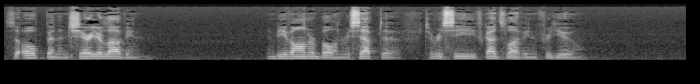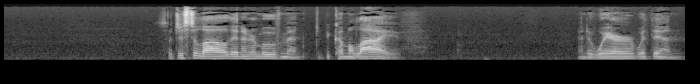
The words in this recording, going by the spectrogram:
So open and share your loving and be vulnerable and receptive to receive God's loving for you. So just allow that inner movement to become alive and aware within.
